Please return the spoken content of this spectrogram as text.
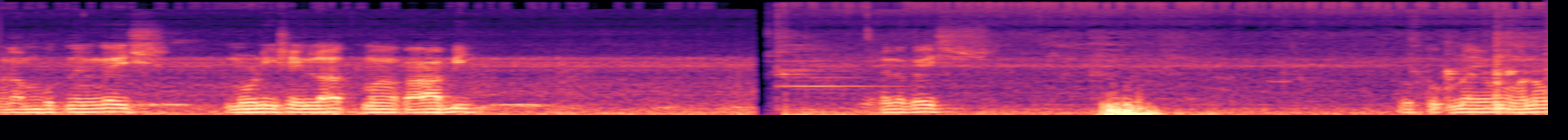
Malambot na yun guys. Morning sa lahat mga kahabi. Ayan guys. Luto na yung ano.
